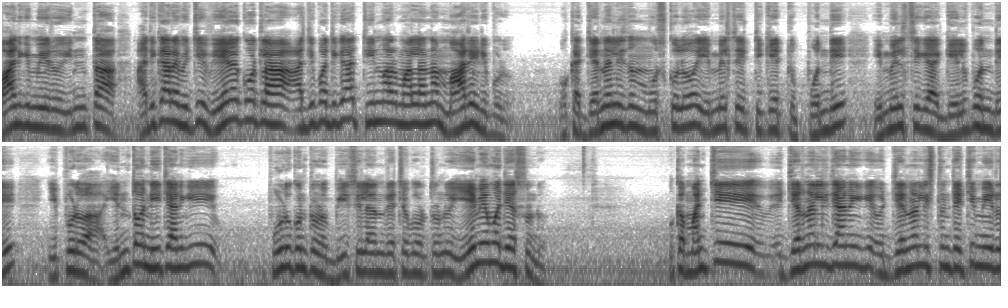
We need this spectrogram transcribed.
వానికి మీరు ఇంత అధికారం ఇచ్చి వేల కోట్ల అధిపతిగా తీన్మార్ మల్లన్న మారిండు ఇప్పుడు. ఒక జర్నలిజం ముసుగులో ఎమ్మెల్సీ టికెట్లు పొంది ఎమ్మెల్సీగా గెలుపొంది ఇప్పుడు ఎంతో నీచానికి పూడుకుంటుండు బీసీలను రెచ్చగొడుతుండు ఏమేమో చేస్తుండు. ఒక మంచి జర్నలిజానికి జర్నలిస్టుని తెచ్చి మీరు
